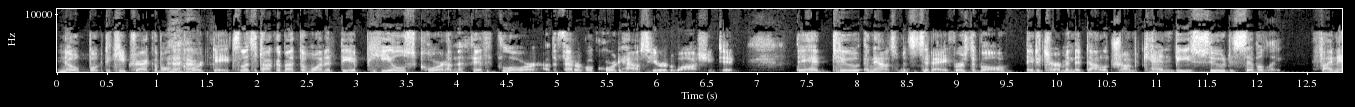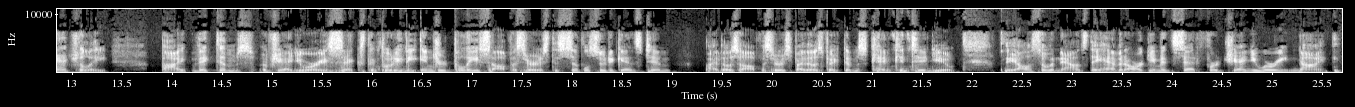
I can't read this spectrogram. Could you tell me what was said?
notebook to keep track of all the court dates. Let's talk about the one at the appeals court on the fifth floor of the federal courthouse here in Washington. They had two announcements today. First of all, they determined that Donald Trump can be sued civilly, financially, by victims of January 6th, including the injured police officers. The civil suit against him by those officers, by those victims, can continue. They also announced they have an argument set for January 9th.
